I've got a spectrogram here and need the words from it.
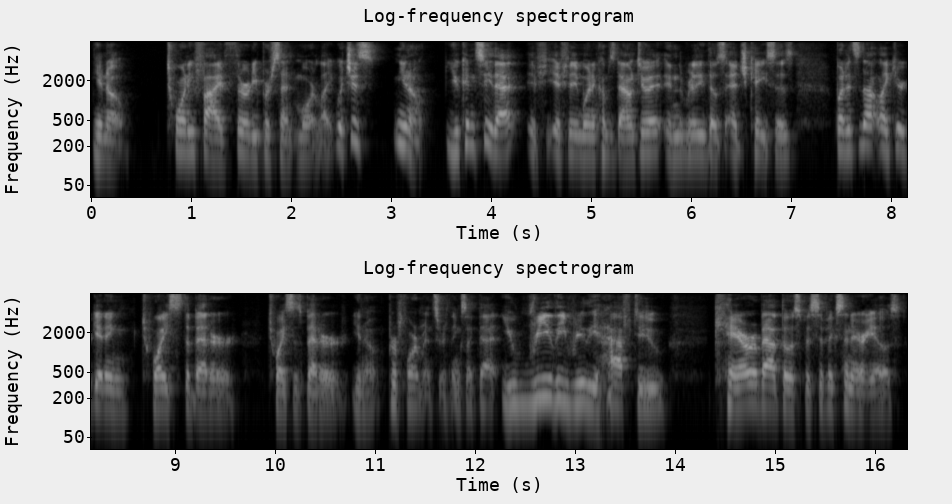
you know 25 30% more light, which is, you know, you can see that if if it, when it comes down to it in really those edge cases, but it's not like you're getting twice the better twice as better, you know, performance or things like that. You really really have to care about those specific scenarios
